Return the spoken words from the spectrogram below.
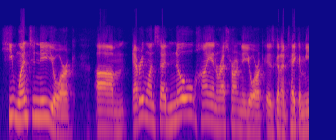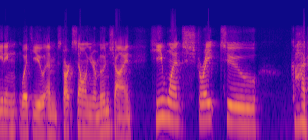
he went to New York, um, everyone said no high-end restaurant in New York is going to take a meeting with you and start selling your moonshine. He went straight to God.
